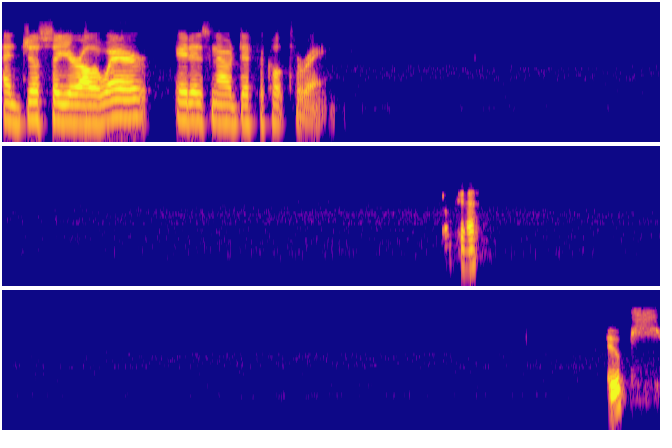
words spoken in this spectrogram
And just so you're all aware, it is now difficult terrain. Okay. Oops.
